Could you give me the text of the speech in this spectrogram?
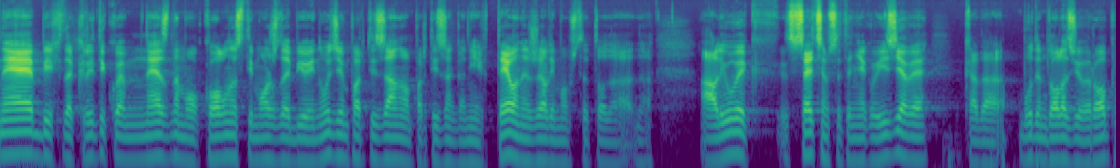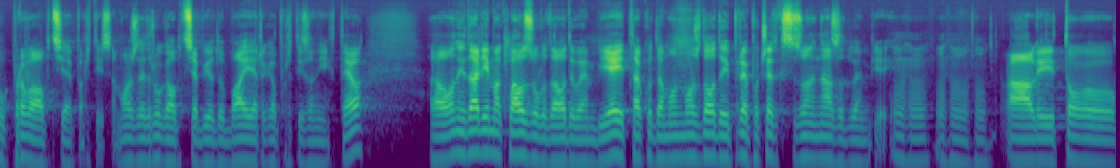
ne bih da kritikujem, ne znamo okolnosti, možda je bio i nuđen Partizanu, a Partizan ga nije hteo, ne želim uopšte to da... da ali uvek sećam se te njegove izjave, kada budem dolazio u Evropu, prva opcija je Partizan. Možda je druga opcija bio Dubaj, jer ga Partizan nije hteo. A, on i dalje ima klauzulu da ode u NBA, tako da on možda ode i pre početka sezone nazad u NBA. Uh -huh, uh -huh, uh -huh. Ali to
